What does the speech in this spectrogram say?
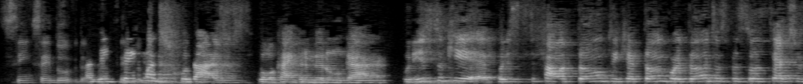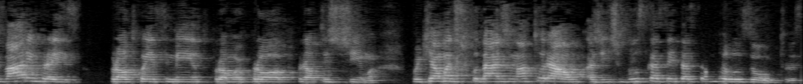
Sim, sem dúvida. A gente tem dúvida. uma dificuldade de se colocar em primeiro lugar. Por isso que é por isso que se fala tanto e que é tão importante as pessoas se ativarem para isso, para o autoconhecimento, para o amor próprio, para a autoestima, porque é uma dificuldade natural. A gente busca aceitação pelos outros.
